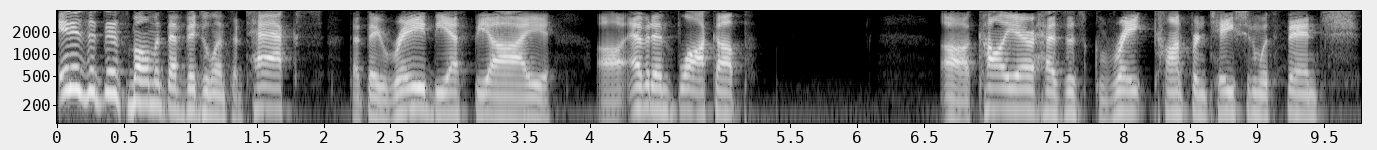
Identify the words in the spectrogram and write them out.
It is at this moment that vigilance attacks, that they raid the FBI uh, evidence lockup, uh, Collier has this great confrontation with Finch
